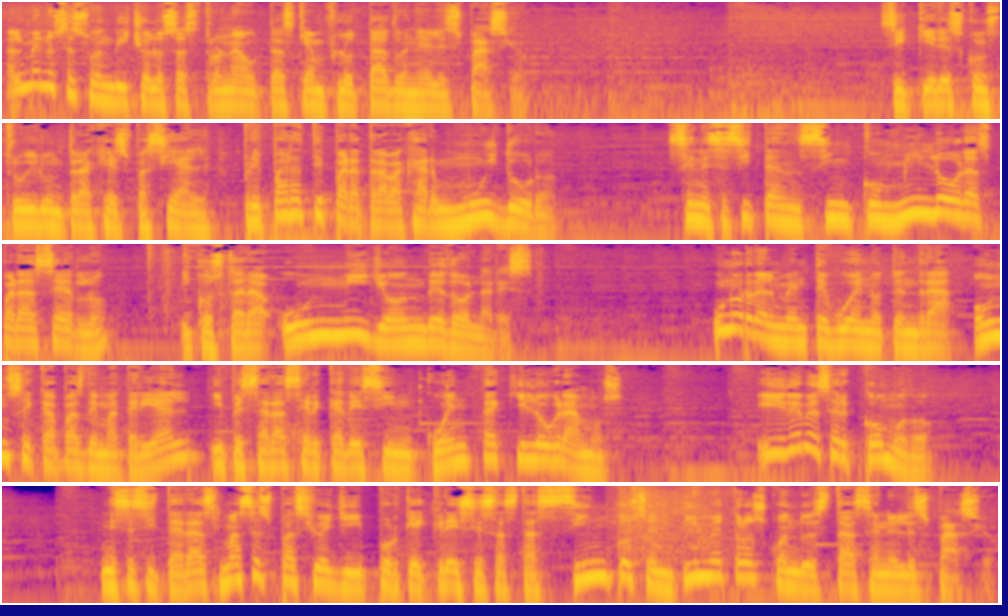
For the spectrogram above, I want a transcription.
al menos eso han dicho los astronautas que han flotado en el espacio. Si quieres construir un traje espacial, prepárate para trabajar muy duro. Se necesitan 5.000 horas para hacerlo y costará un millón de dólares. Uno realmente bueno tendrá 11 capas de material y pesará cerca de 50 kilogramos. Y debe ser cómodo. Necesitarás más espacio allí porque creces hasta 5 centímetros cuando estás en el espacio.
